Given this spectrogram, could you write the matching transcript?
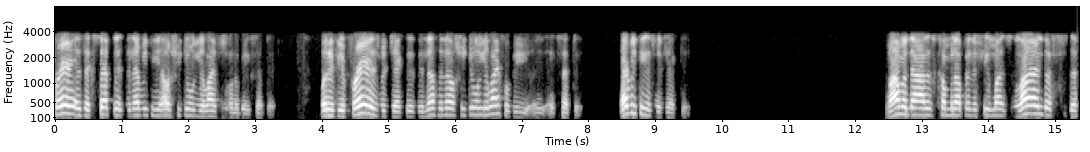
prayer is accepted, then everything else you do in your life is going to be accepted. But if your prayer is rejected, then nothing else you do in your life will be accepted. Everything is rejected. Ramadan is coming up in a few months. Learn the the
